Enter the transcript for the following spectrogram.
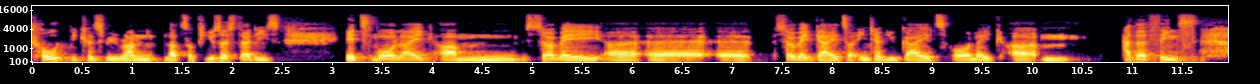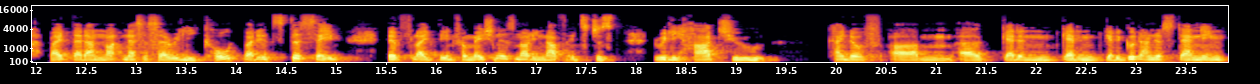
code because we run lots of user studies. It's more like um, survey uh, uh, uh survey guides or interview guides or like um, other things, right? That are not necessarily code, but it's the same. If like the information is not enough, it's just really hard to kind of um, uh, get in get in get a good understanding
